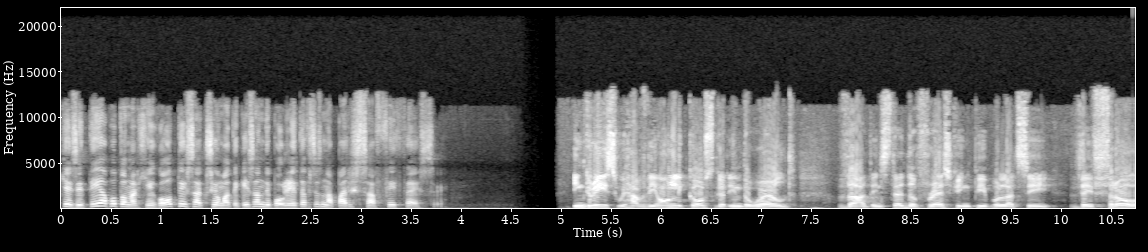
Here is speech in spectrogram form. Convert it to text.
και ζητεί από τον αρχηγό της αξιωματικής αντιπολίτευσης να πάρει σαφή θέση. In Greece, we have the only coast guard in the world that instead of rescuing people at sea, they throw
